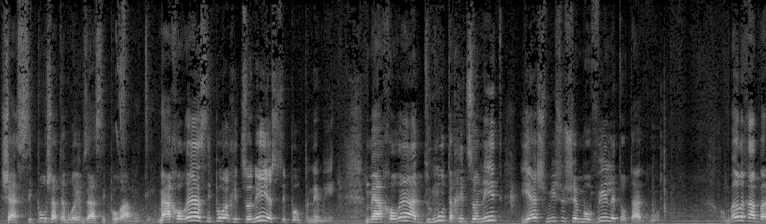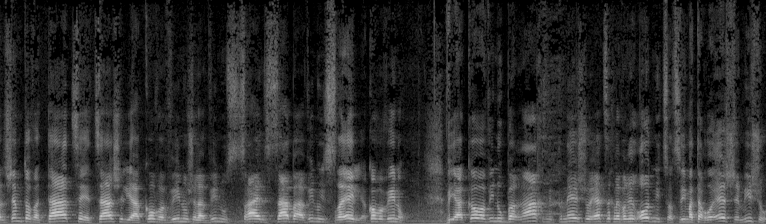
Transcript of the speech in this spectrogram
שהסיפור שאתם רואים זה הסיפור האמיתי. מאחורי הסיפור החיצוני יש סיפור פנימי. מאחורי הדמות החיצונית יש מישהו שמוביל את אותה דמות. אומר לך הבעל שם טוב, אתה צאצא של יעקב אבינו, של אבינו ישראל, סבא אבינו ישראל, יעקב אבינו. ויעקב אבינו ברח מפני שהוא היה צריך לברר עוד ניצוץ. ואם אתה רואה שמישהו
